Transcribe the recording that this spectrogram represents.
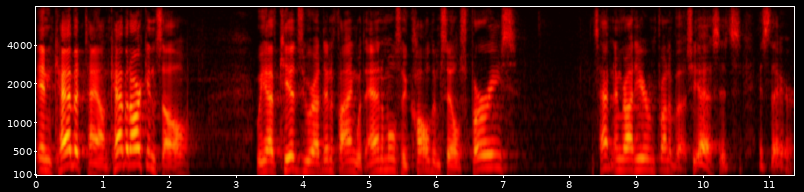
in Cabot Town, Cabot, Arkansas, we have kids who are identifying with animals who call themselves furries. It's happening right here in front of us. Yes, it's, it's there.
